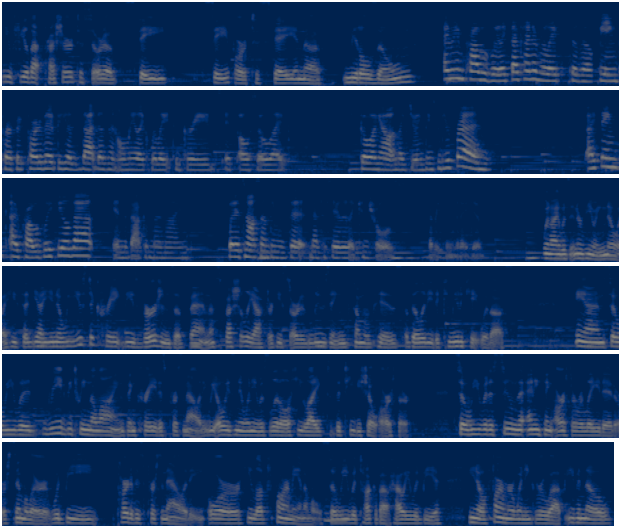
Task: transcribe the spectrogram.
You feel that pressure to sort of stay safe or to stay in a middle zone? I mean, probably. Like, that kind of relates to the being perfect part of it because that doesn't only, like, relate to grades, it's also, like, going out and like doing things with your friends. I think I probably feel that in the back of my mind, but it's not mm. something that necessarily like controls everything that I do. When I was interviewing Noah, he said, Yeah, you know, we used to create these versions of Ben, especially after he started losing some of his ability to communicate with us. And so we would read between the lines and create his personality. We always knew when he was little he liked the TV show Arthur. So we would assume that anything Arthur related or similar would be part of his personality or he loved farm animals. Mm-hmm. So we mm-hmm. would talk about how he would be a, you know, a farmer when he grew up even though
